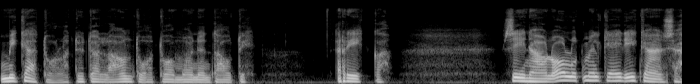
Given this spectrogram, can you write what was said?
mikä tuolla tytöllä on tuo tuommoinen tauti. Riikka, Siinä on ollut melkein ikänsä.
